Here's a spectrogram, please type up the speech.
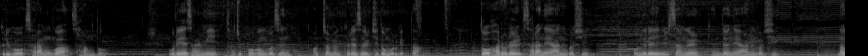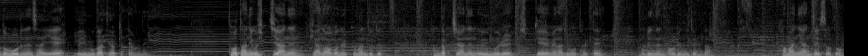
그리고 사람과 사랑도. 우리의 삶이 자주 버거운 것은 어쩌면 그래서일지도 모르겠다. 또 하루를 살아내야 하는 것이, 오늘의 일상을 견뎌내야 하는 것이, 나도 모르는 사이에 의무가 되었기 때문에 더 다니고 싶지 않은 피아노 학원을 그만두듯 반갑지 않은 의무를 쉽게 외면하지 못할 때 우리는 어른이 된다. 가만히 앉아 있어도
